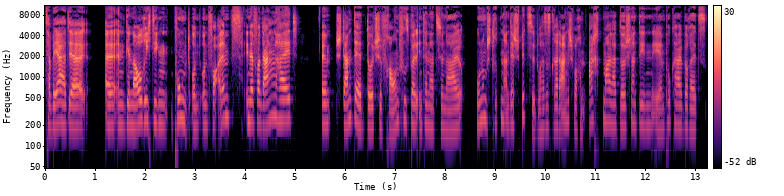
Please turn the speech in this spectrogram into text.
Tabea hat ja äh, einen genau richtigen Punkt. Und, und vor allem in der Vergangenheit ähm, stand der deutsche Frauenfußball international unumstritten an der Spitze. Du hast es gerade angesprochen. Achtmal hat Deutschland den EM-Pokal bereits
